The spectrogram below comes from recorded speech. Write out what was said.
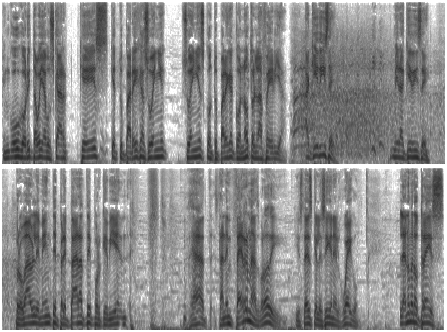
En Google ahorita voy a buscar ¿Qué es que tu pareja sueñe, sueñes con tu pareja con otro en la feria. Aquí dice, mira, aquí dice, probablemente prepárate porque bien... O sea, están enfermas, Brody. Y ustedes que le siguen el juego. La número tres,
